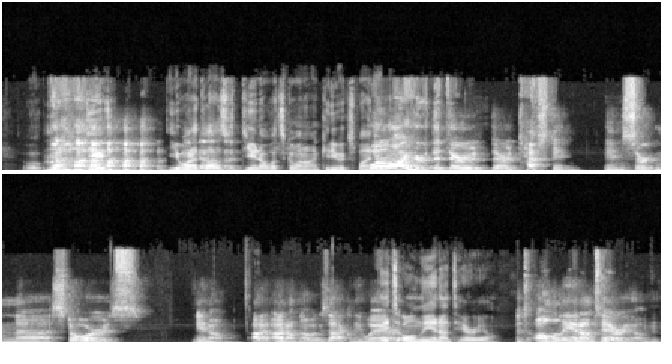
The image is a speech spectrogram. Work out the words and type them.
Do you, you want to tell us? Do you know what's going on? Can you explain? Well. I heard that they're they're testing Mm-hmm. in certain uh, stores. You know, I, I don't know exactly where. it's only in Ontario. It's only in Ontario. Mhm.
